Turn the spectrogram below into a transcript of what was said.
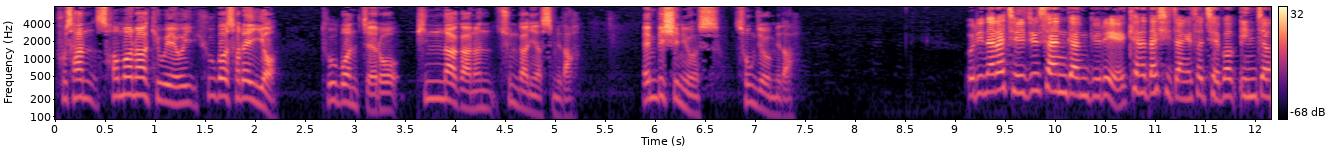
부산 서머나 교회의 휴거설에 이어 두 번째로 빗나가는 순간이었습니다. MBC 뉴스 송재우입니다. 우리나라 제주산 감귤이 캐나다 시장에서 제법 인정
